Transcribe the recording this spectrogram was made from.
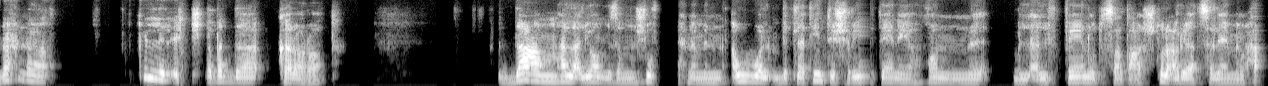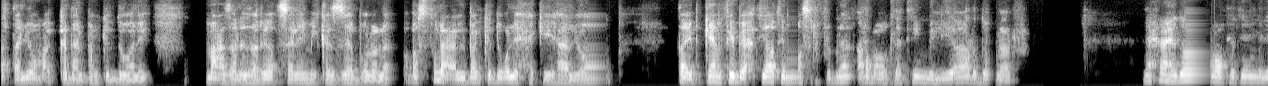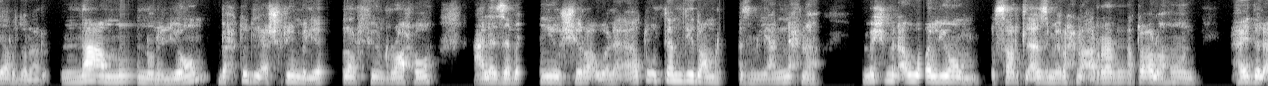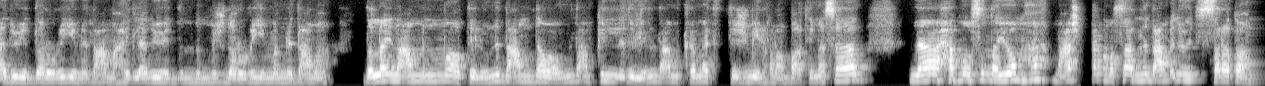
نحن كل الأشياء بدها قرارات. الدعم هلأ اليوم إذا بنشوف إحنا من أول ب 30 تشرين الثاني هون بال 2019 طلع رياض سلامه وحتى اليوم أكدها البنك الدولي. معزل إذا رياض سلامه كذاب ولا لا بس طلع البنك الدولي حكيها اليوم طيب كان في باحتياطي مصرف لبنان 34 مليار دولار. نحن هدول 34 مليار دولار. نعم منهم اليوم بحدود ال 20 مليار دولار فيهم راحوا على زبائنية وشراء ولاءات وتمديد عمر الأزمة. يعني نحن مش من أول يوم صارت الأزمة رحنا قررنا تعالوا هون هيدي الأدوية الضرورية بندعمها هيدي الأدوية مش ضرورية ما بندعمها. ضلينا عم نماطل وندعم دواء وندعم كل الأدوية وندعم كريمات التجميل. هون عم بعطي مثال لحد ما وصلنا يومها ما عادش صار ندعم أدوية السرطان.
